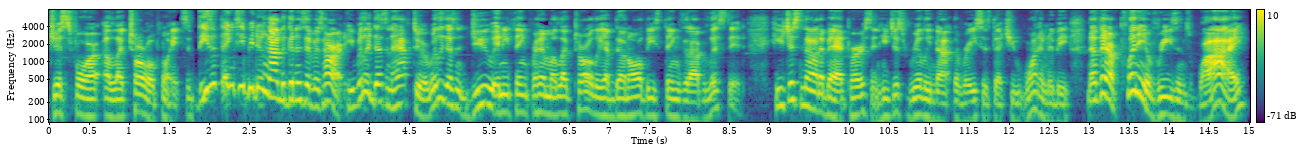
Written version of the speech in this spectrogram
just for electoral points. These are things he'd be doing out of the goodness of his heart. He really doesn't have to. It really doesn't do anything for him electorally. I've done all these things that I've listed. He's just not a bad person. He's just really not the racist that you want him to be. Now there are plenty of reasons why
